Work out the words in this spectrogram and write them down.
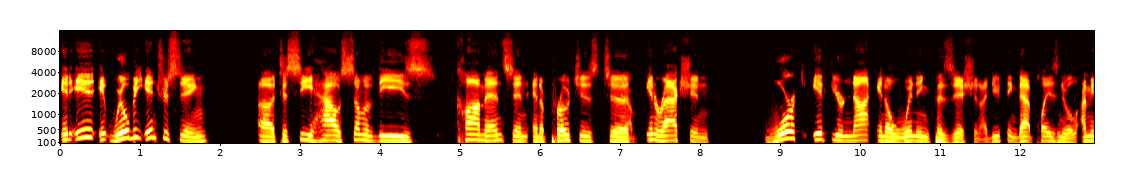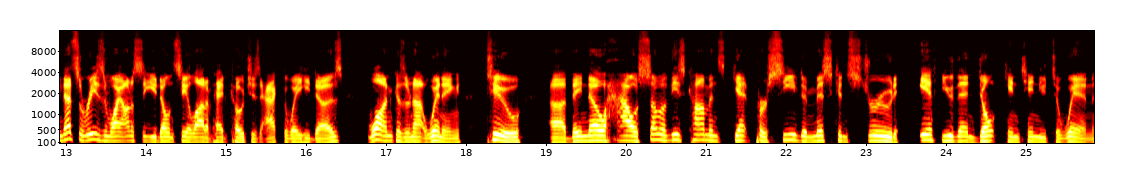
It is it will be interesting uh, to see how some of these comments and and approaches to Yeah. interaction work if you're not in a winning position. I do think that plays into. I mean, that's the reason why honestly you don't see a lot of head coaches act the way he does. One, because they're not winning. Two, uh, they know how some of these comments get perceived and misconstrued if you then don't continue to win.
